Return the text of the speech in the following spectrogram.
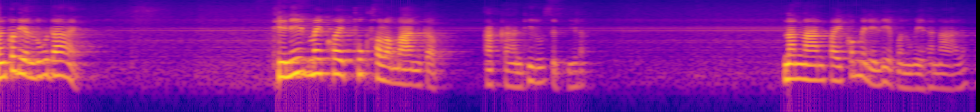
มันก็เรียนรู้ได้ ทีนี้ไม่ค่อยทุกข์ทรมานกับอาการที่รู้สึกนี้แล้ว นานๆไปก็ไม่ได้เรียกมันเวทนาแล้ว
